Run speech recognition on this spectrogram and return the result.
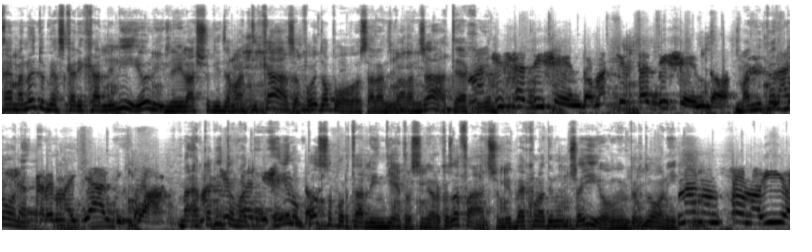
eh, ma noi dobbiamo scaricarli lì, io li, li lascio lì davanti casa, poi dopo saranno arrangiate. Ecco, Ma io- che sta dicendo? Ma che sta dicendo? Ma mi perdoni. Lascia tre maiali qua. Ma ho capito, ma e io non posso portarli indietro, signora, cosa faccio? Mi becco una denuncia io, mi perdoni. Ma non sono io,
